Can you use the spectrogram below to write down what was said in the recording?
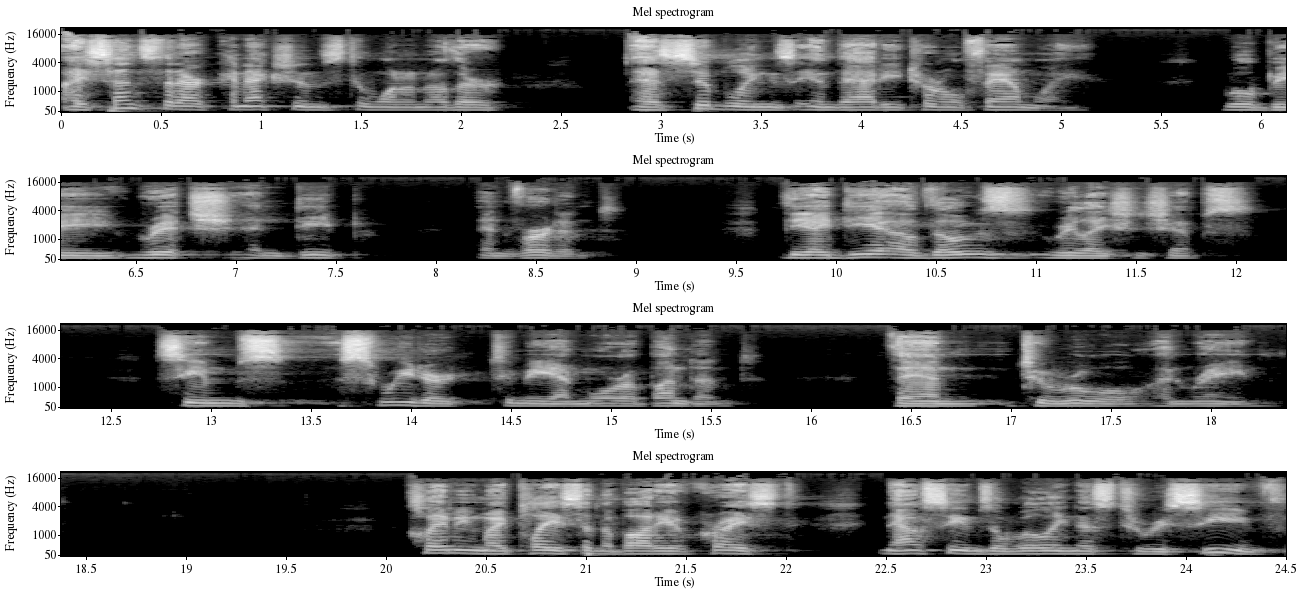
I sense that our connections to one another as siblings in that eternal family will be rich and deep and verdant. The idea of those relationships seems sweeter to me and more abundant than to rule and reign. Claiming my place in the body of Christ now seems a willingness to receive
